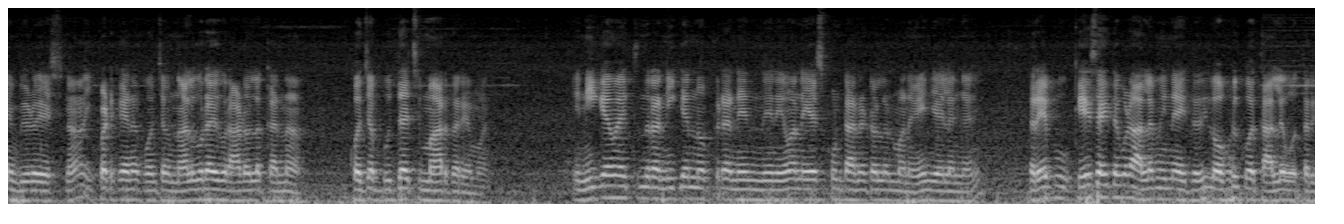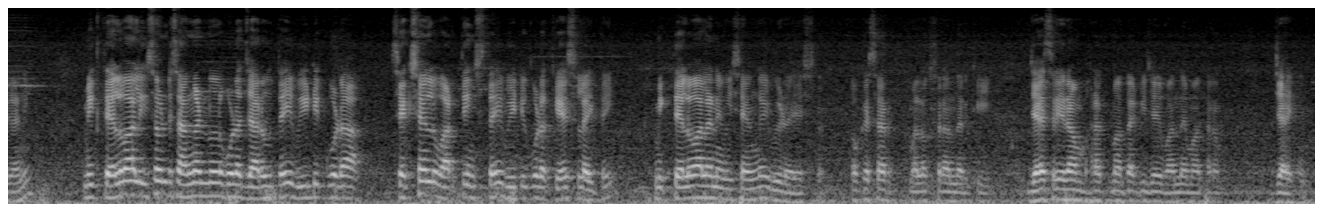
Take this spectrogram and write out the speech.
నేను వీడియో చేసిన. ఇప్పటికైనా కొంచెం నలుగురు ఐదుగురు ఆడవాళ్ళ కన్నా కొంచెం బుద్ధి వచ్చి మారుతారేమో అని. నీకేమవుతుందిరా నీకేం నొప్పిరా నేను నేను ఏమైనా వేసుకుంటా అనేటోళ్ళని మనం ఏం చేయలేం కానీ రేపు కేసు అయితే కూడా అల్లమీనే అవుతుంది లోపలికి పోతే అల్లే పోతారు కానీ మీకు తెలవాలి. ఇటువంటి సంఘటనలు కూడా జరుగుతాయి. వీటికి కూడా సెక్షన్లు వర్తించుతాయి వీటికి కూడా కేసులు అవుతాయి. మీకు తెలవాలనే విషయంగా ఈ వీడియో చేసిన ఓకే సార్ మరొకసారి అందరికీ జై శ్రీరామ్ భరత్ మాతాకి జై వందే మాతరం. జై హింద్.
